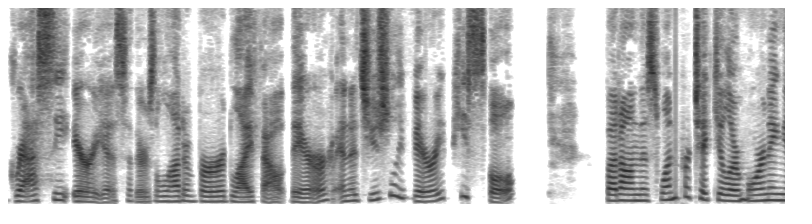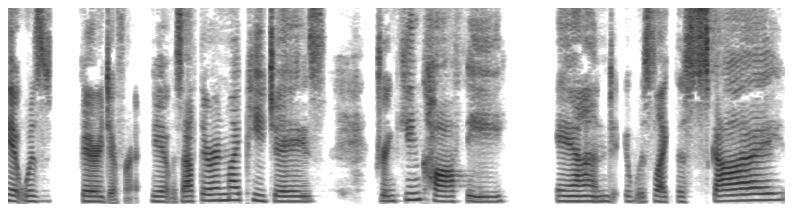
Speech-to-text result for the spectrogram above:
grassy area. So there's a lot of bird life out there and it's usually very peaceful. But on this one particular morning, it was very different. Yeah, I was out there in my PJs drinking coffee and it was like the sky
